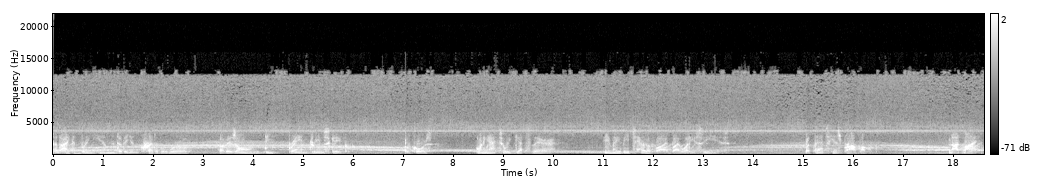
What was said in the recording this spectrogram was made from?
And I can bring him into the incredible world of his own deep brain dreamscape. Of course, when he actually gets there, he may be terrified by what he sees. But that's his problem, not mine.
